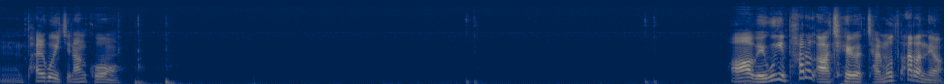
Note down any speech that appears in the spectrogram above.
음, 팔고 있진 않고 아 외국인 팔아 아 제가 잘못 알았네요.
